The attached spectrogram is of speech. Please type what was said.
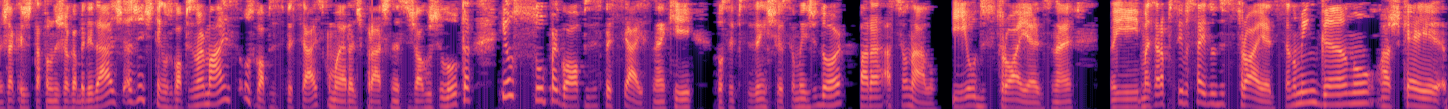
já que a gente está falando de jogabilidade, a gente tem os golpes normais, os golpes especiais, como era de praxe nesses jogos de luta, e os super golpes especiais, né, que você precisa encher seu medidor para acioná-lo. E o Destroyed, né, e, mas era possível sair do Destroyed. Se eu não me engano, acho que é,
